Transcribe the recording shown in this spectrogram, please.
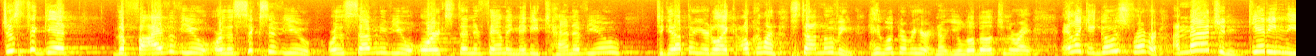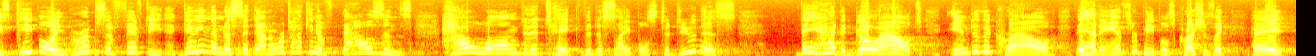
just to get the five of you, or the six of you, or the seven of you, or extended family, maybe 10 of you, to get up there, you're like, oh, come on, stop moving. Hey, look over here. No, you a little bit to the right. And like, it goes forever. Imagine getting these people in groups of 50, getting them to sit down, and we're talking of thousands. How long did it take the disciples to do this? They had to go out into the crowd. They had to answer people's questions like, hey,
